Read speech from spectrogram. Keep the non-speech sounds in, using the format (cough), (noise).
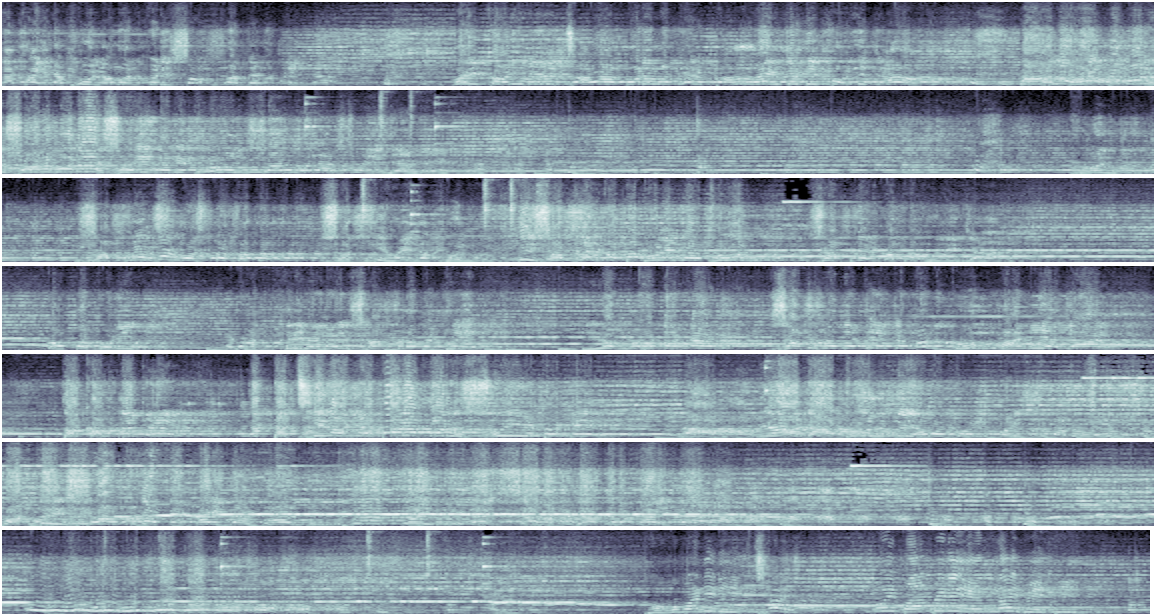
দেখাই না ফুল অমন করি স্বপ্ন দেখাই না ওই গরিবের ছাওয়া বড় লোকের পাল্লায় যদি পড়ে যাও, তাহলে হয়তো বড় সর্বনাশ হয়ে যাবে ফুল সর্বনাশ হয়ে যাবে। ফুল স্বপ্নের সমস্ত কথা সত্যি হয় না ফুল তুই স্বপ্নের কথা ভুলে যা ফুল স্বপ্নের কথা ভুলে যা। কত গরিব, রাত্রিবেলায় স্বপ্ন দেখে লক্ষ টাকার স্বপ্ন দেখে যখন ঘুম ভাঙিয়ে যায়, তখন থেকে একটা ছিড়াইয়া তার উপর শুয়ে থাকে। না না না, ফুল, তুই আমার ফুল করিস না ফুল তুই স্বপ্ন দেখাই না ফুল তুই স্বপ্ন দেখাই না। ভগবানের ইচ্ছায় মই বাপের এমনাই বেটি।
